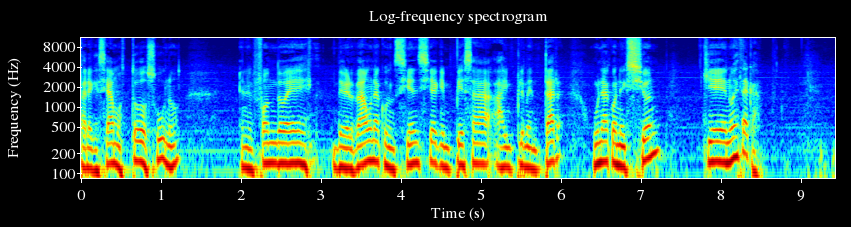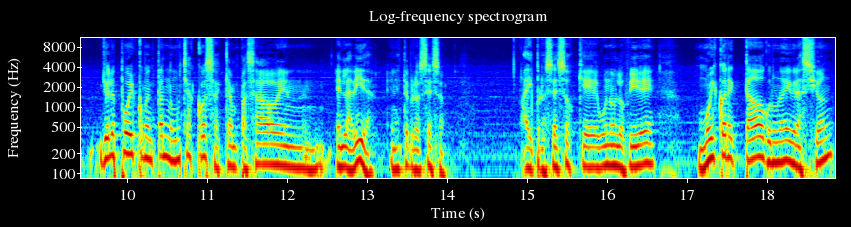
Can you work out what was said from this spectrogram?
para que seamos todos uno, en el fondo es de verdad una conciencia que empieza a implementar una conexión que no es de acá. Yo les puedo ir comentando muchas cosas que han pasado en, en la vida, en este proceso. Hay procesos que uno los vive muy conectado con una vibración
